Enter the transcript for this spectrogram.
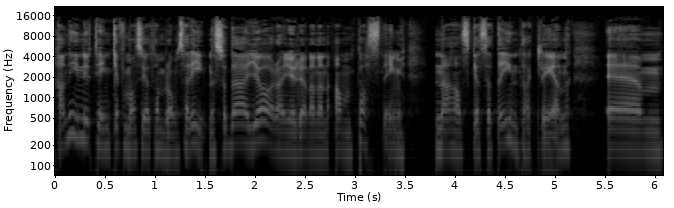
han hinner ju tänka för man ser att han bromsar in. Så där gör han ju redan en anpassning när han ska sätta in tacklingen. Ehm,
